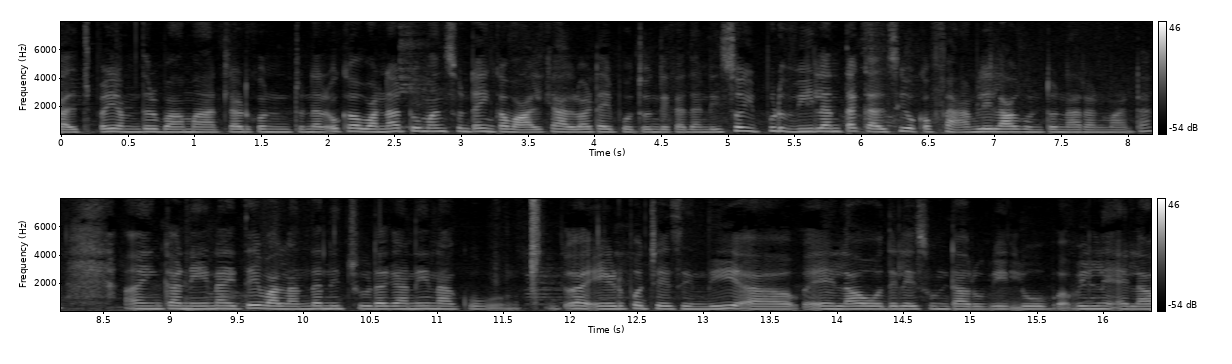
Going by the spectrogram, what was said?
కలిసిపోయి అందరూ బాగా మాట్లాడుకొని ఉంటున్నారు. ఒక వన్ ఆర్ టూ మంత్స్ ఉంటే ఇంకా వాళ్ళకే అలవాటు అయిపోతుంది కదండి. సో ఇప్పుడు వీళ్ళంతా కలిసి ఒక ఫ్యామిలీ లాగా ఉంటున్నారనమాట ఇంకా నేనైతే వాళ్ళందరినీ చూడగానే నాకు ఏడుపు వచ్చేసింది. ఎలా వదిలేసి ఉంటారు వీళ్ళు? వీళ్ళని ఎలా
